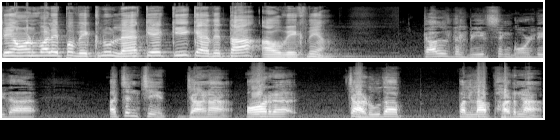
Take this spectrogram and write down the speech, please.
ਤੇ ਆਉਣ ਵਾਲੇ ਭਵਿੱਖ ਨੂੰ ਲੈ ਕੇ ਕੀ ਕਹਿ ਦਿੱਤਾ, ਆਓ ਵੇਖਦੇ ਹਾਂ। ਕੱਲ ਦਲਬੀਰ ਸਿੰਘ ਗੋਲਡੀ ਦਾ ਅਚਨਚੇਤ ਜਾਣਾ ਔਰ ਝਾੜੂ ਦਾ ਪੱਲਾ ਫੜਨਾ,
